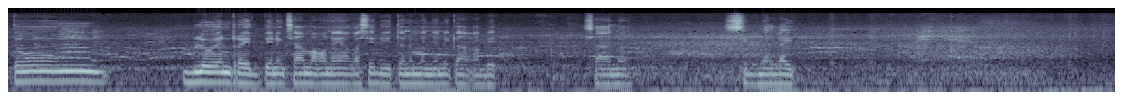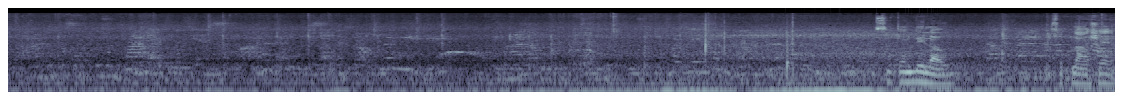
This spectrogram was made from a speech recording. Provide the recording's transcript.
Itong blue and red, pinagsama ko na yan kasi dito naman yan ikakabit sa ano, signal light. Tapos itong dilaw flasher.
